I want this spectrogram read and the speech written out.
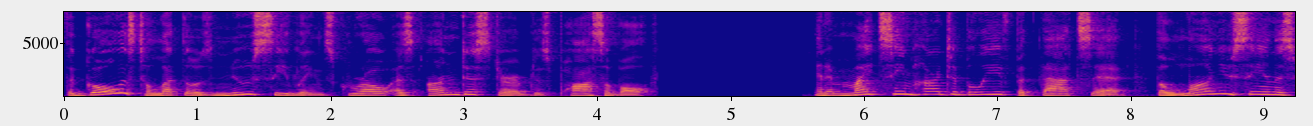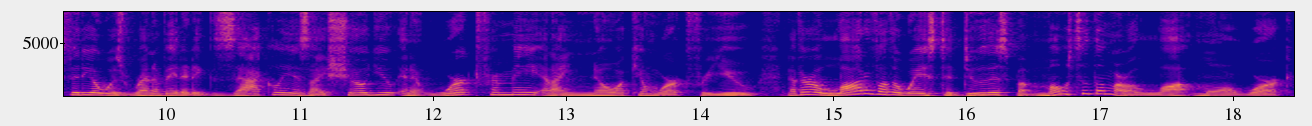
The goal is to let those new seedlings grow as undisturbed as possible. And it might seem hard to believe, but that's it. The lawn you see in this video was renovated exactly as I showed you, and it worked for me, and I know it can work for you. Now, there are a lot of other ways to do this, but most of them are a lot more work.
